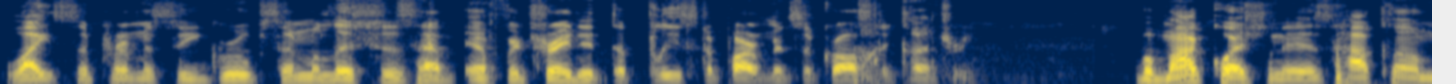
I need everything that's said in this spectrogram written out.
white supremacy groups and militias have infiltrated the police departments across the country. But my question is, how come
